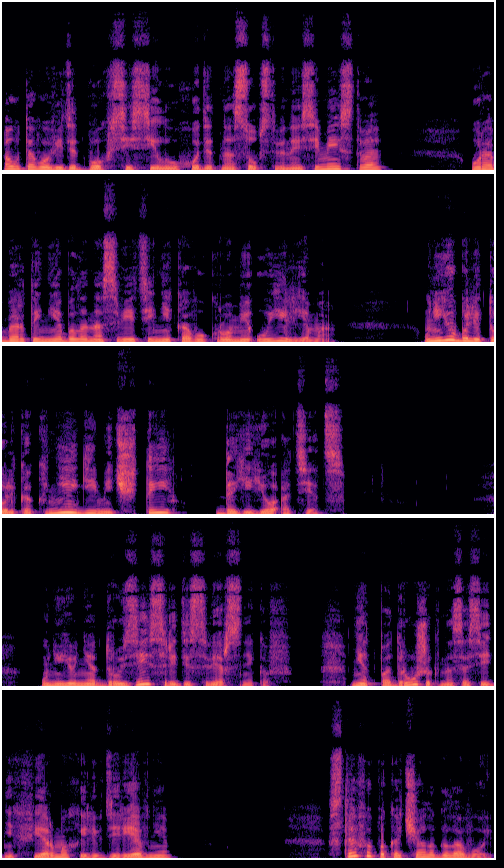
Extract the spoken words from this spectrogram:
а у того, видит Бог, все силы уходят на собственное семейство, у Роберты не было на свете никого, кроме Уильяма. У нее были только книги, мечты, да ее отец. У нее нет друзей среди сверстников — нет подружек на соседних фермах или в деревне. Стефа покачала головой.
